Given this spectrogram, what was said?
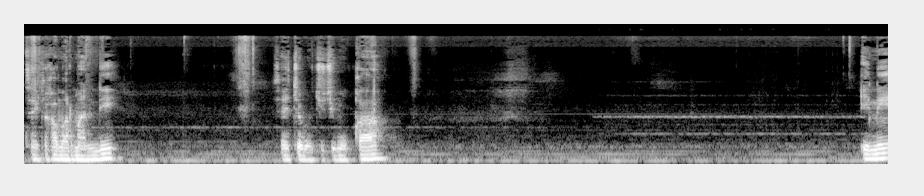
Saya ke kamar mandi. Saya coba cuci muka. Ini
